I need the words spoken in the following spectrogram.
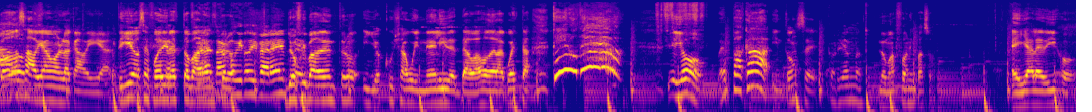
todos sabíamos lo que había. Tío se fue directo para un adentro. poquito diferente. Yo fui para adentro y yo escuché a Winelli desde abajo de la cuesta. ¡Tiro, tiro! Y yo, ven para acá. Y entonces, Corriendo. lo más funny pasó. Ella le dijo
